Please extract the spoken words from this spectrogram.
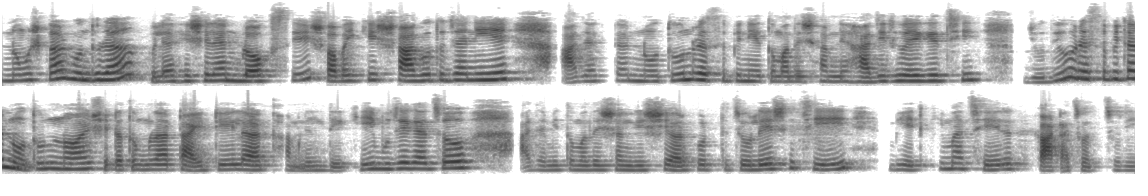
নমস্কার বন্ধুরা ফুলা হেসেল্যান্ড ব্লগসে সবাইকে স্বাগত জানিয়ে আজ একটা নতুন রেসিপি নিয়ে তোমাদের সামনে হাজির হয়ে গেছি। যদিও রেসিপিটা নতুন নয়, সেটা তোমরা টাইটেল আর থামনেল দেখেই বুঝে গেছো। আজ আমি তোমাদের সঙ্গে শেয়ার করতে চলে এসেছি ভেটকি মাছের কাটা চচ্চড়ি।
